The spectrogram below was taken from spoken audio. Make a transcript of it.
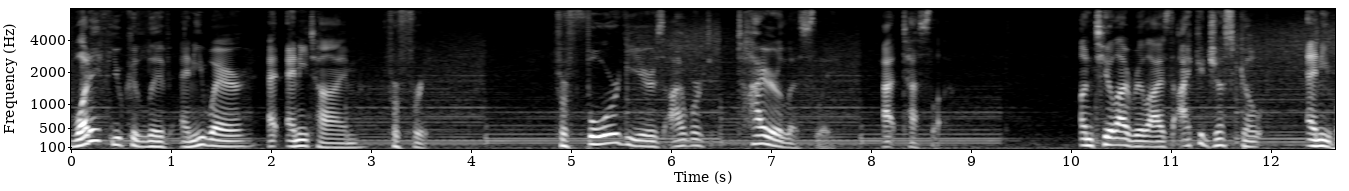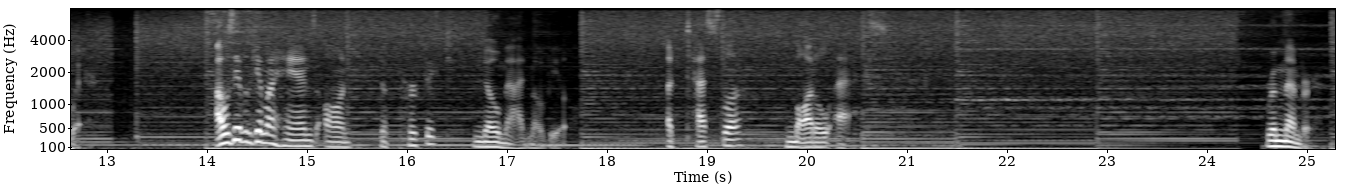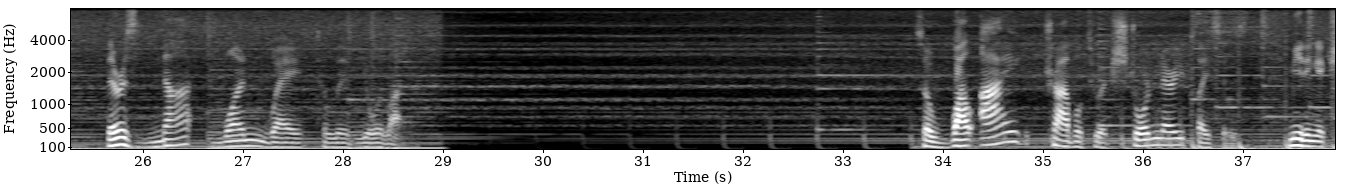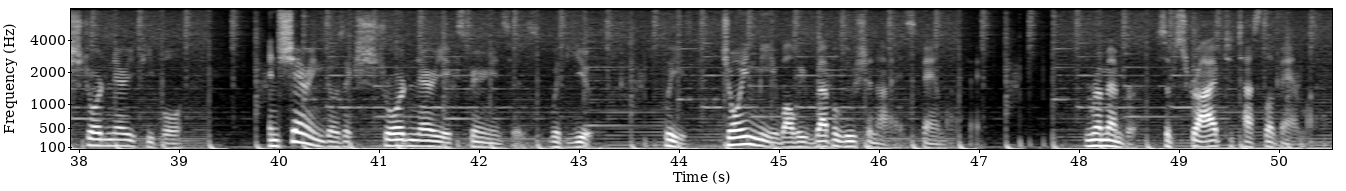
What if you could live anywhere at any time for free? For four years, I worked tirelessly at Tesla until I realized I could just go anywhere. I was able to get my hands on the perfect Nomad mobile, a Tesla Model X. Remember, there is not one way to live your life. So while I travel to extraordinary places, meeting extraordinary people, and sharing those extraordinary experiences with you, please join me while we revolutionize van life. Remember, subscribe to Tesla Van Life.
